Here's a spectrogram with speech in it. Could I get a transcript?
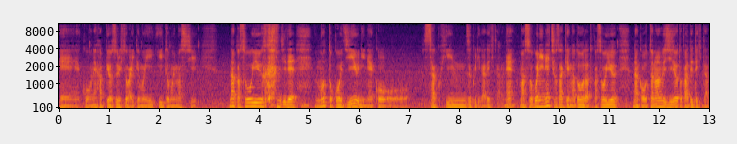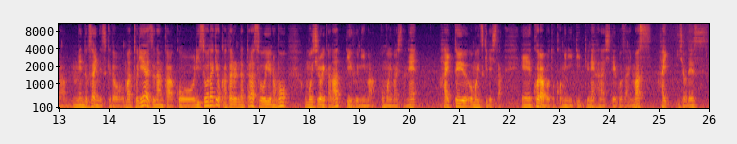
えー、こうね、発表する人がいてもいいと思いますし、なんかそういう感じでもっとこう自由にね、こう、作品作りができたらね、まあ、そこにね著作権がどうだとかそういうなんか大人の事情とか出てきたら面倒くさいんですけど、まあ、とりあえずなんかこう理想だけを語るんだったらそういうのも面白いかなっていうふうに今思いましたね。はい、という思いつきでした。えー、コラボとコミュニティっていうね話でございます。はい、以上です。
